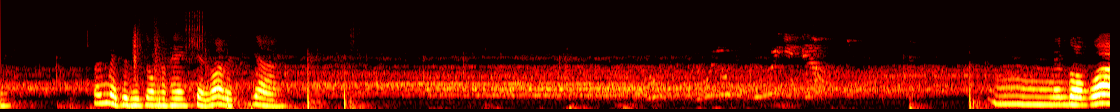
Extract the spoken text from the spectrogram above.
ม มันเออไอ้เดี๋ยวมันอร่อยอย่ามาทำเดี๋ยวก่องเนื้อกูมาลงเห็นไหมตรงกระแพงมันมันเหมือนจะมีตรงกระแพงเขียนว่าอะไรทุกอย่างอืมมันบอกว่า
